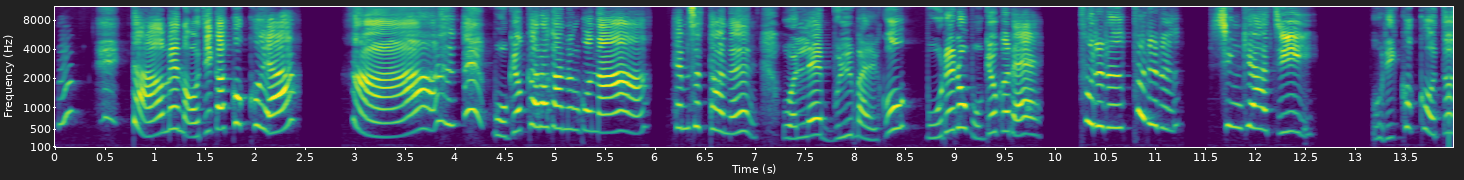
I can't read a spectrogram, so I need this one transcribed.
응? 다음엔 어디가 코코야? 아, 목욕하러 가는구나. 햄스터는 원래 물 말고 모래로 목욕을 해. 푸르르 푸르르. 신기하지? 우리 코코도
